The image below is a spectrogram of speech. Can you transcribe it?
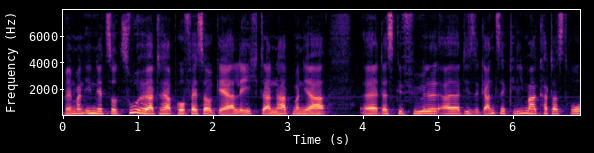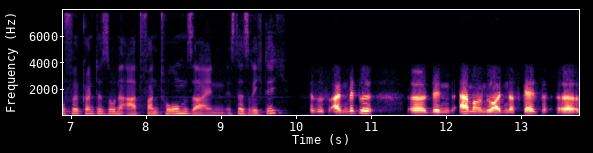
Wenn man Ihnen jetzt so zuhört, Herr Professor Gerlich, dann hat man ja äh, das Gefühl, äh, diese ganze Klimakatastrophe könnte so eine Art Phantom sein. Ist das richtig? Es ist ein Mittel, äh, den ärmeren Leuten das Geld äh,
